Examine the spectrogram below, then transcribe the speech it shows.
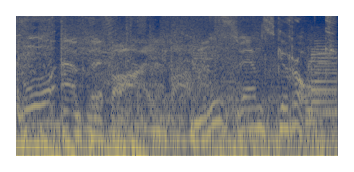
På Amplify. Ny svensk rock.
